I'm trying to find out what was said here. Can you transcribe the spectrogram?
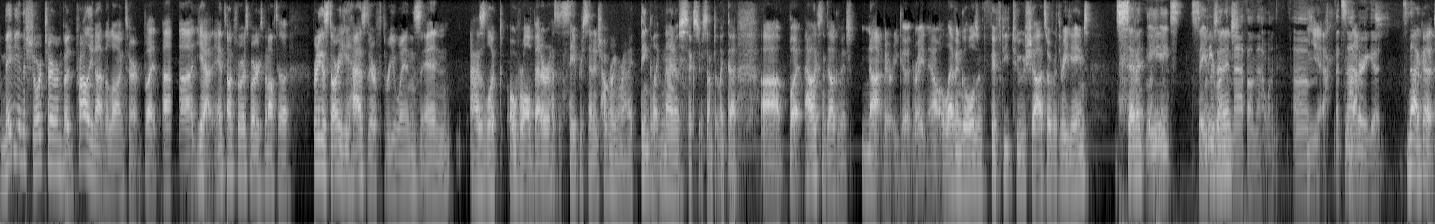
Maybe in the short term, but probably not in the long term. But uh, yeah, Anton Forsberg's been off to a pretty good start. He has their three wins and has looked overall better. Has a save percentage hovering around, I think, like 906 or something like that. Uh, but Alex Nedeljkovic not very good right now. 11 goals and 52 shots over three games. Seven eight eight save Let me run percentage. the math on that one. Um, yeah. that's not not- very good. It's not good.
